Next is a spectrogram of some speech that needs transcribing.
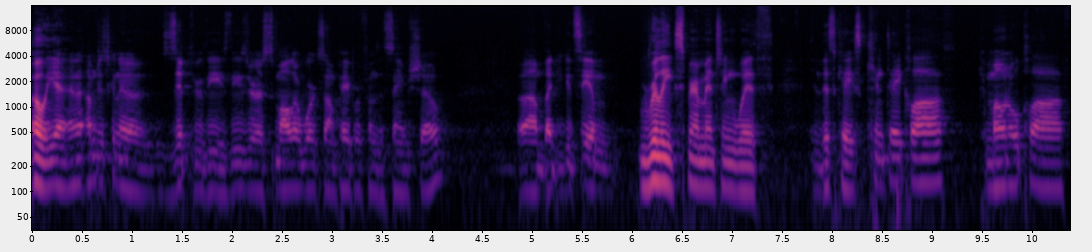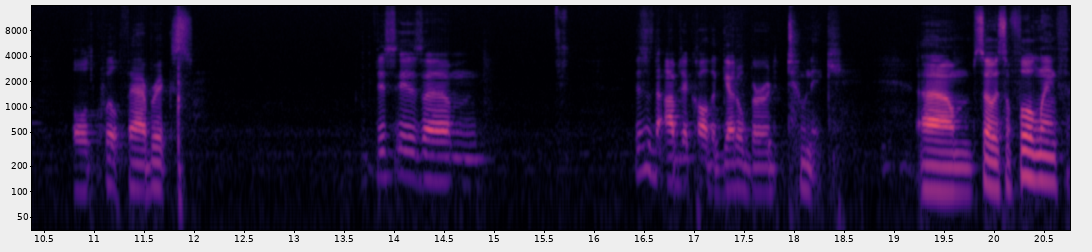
Oh, yeah, and I'm just going to zip through these. These are smaller works on paper from the same show. Um, but you can see I'm really experimenting with, in this case, kente cloth, kimono cloth, old quilt fabrics, this is, um, this is the object called the ghetto bird tunic. Um, so it's a full-length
